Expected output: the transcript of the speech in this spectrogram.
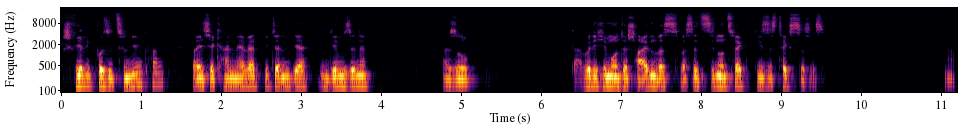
schwierig positionieren können, weil ich hier keinen Mehrwert biete in, der, in dem Sinne. Also da würde ich immer unterscheiden, was, was jetzt Sinn und Zweck dieses Textes ist. Ja.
